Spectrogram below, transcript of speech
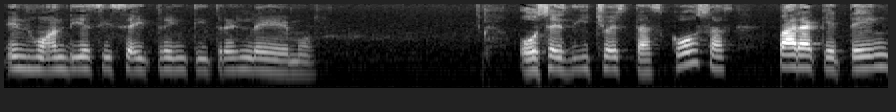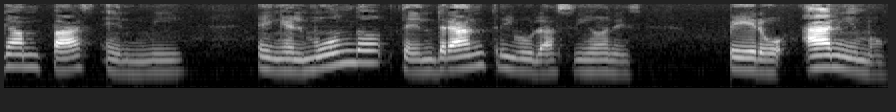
En Juan 16:33 leemos, Os he dicho estas cosas para que tengan paz en mí. En el mundo tendrán tribulaciones, pero ánimo,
